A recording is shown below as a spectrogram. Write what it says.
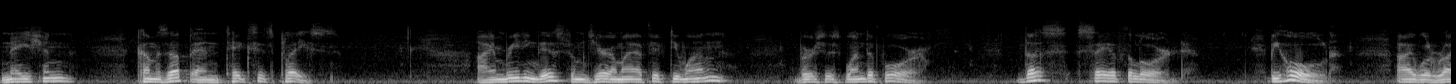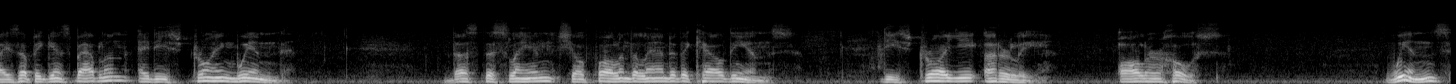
nation comes up and takes its place. I am reading this from Jeremiah 51, verses 1 to 4. Thus saith the Lord Behold, I will rise up against Babylon a destroying wind. Thus the slain shall fall in the land of the Chaldeans. Destroy ye utterly all her hosts. Winds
